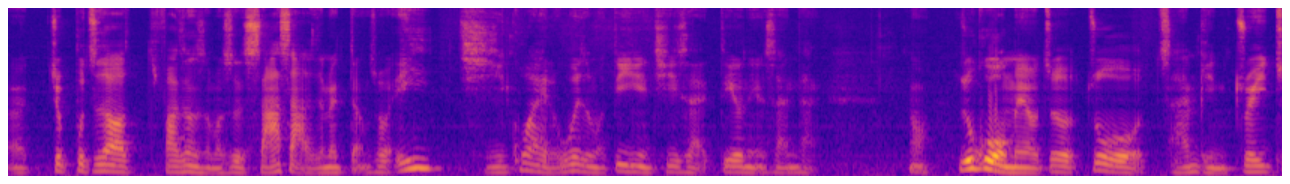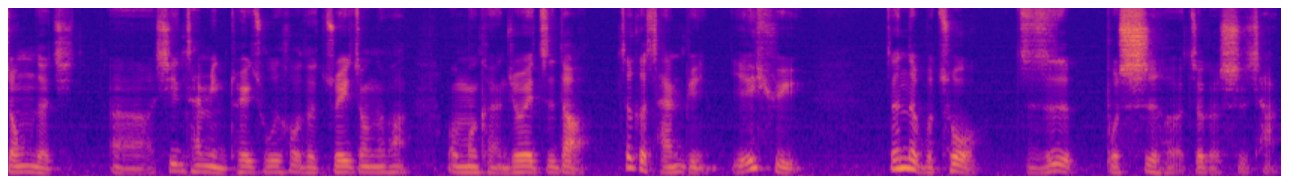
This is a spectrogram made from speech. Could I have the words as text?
呃，就不知道发生什么事，傻傻的在那边等，说，诶，奇怪了，为什么第一年七台，第二年三台？哦，如果我们有做做产品追踪的，呃，新产品推出后的追踪的话，我们可能就会知道这个产品也许真的不错，只是不适合这个市场。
